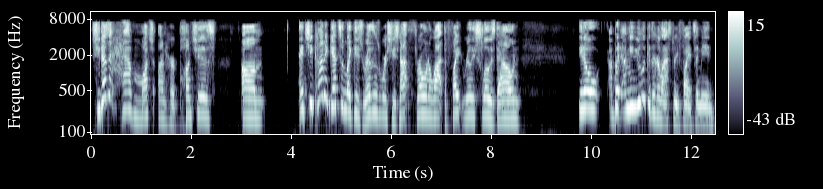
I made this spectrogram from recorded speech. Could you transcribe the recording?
She doesn't have much on her punches. Um, and she kind of gets in like these rhythms where she's not throwing a lot. The fight really slows down. You know, but I mean, you look at her last three fights. I mean,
